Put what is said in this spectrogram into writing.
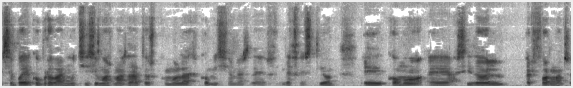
se puede comprobar muchísimos más datos, como las comisiones de, gestión, cómo ha sido el performance,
